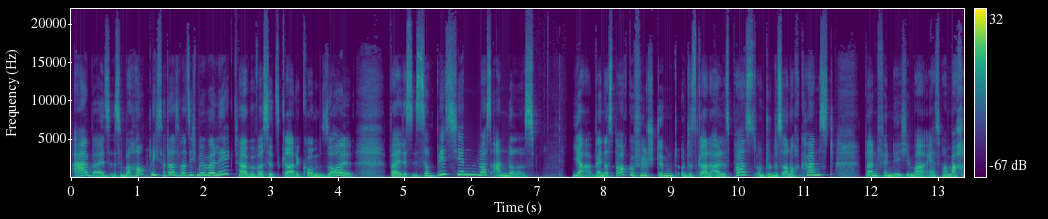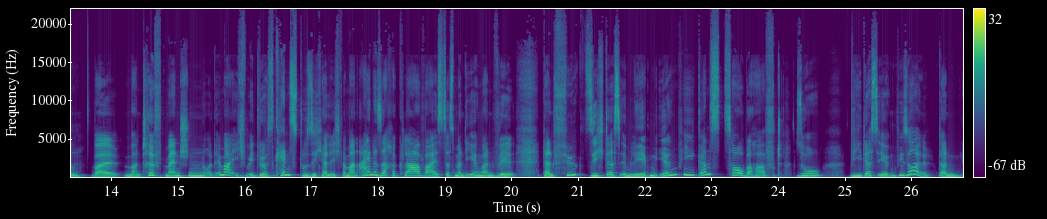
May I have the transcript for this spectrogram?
aber es ist überhaupt nicht so das, was ich mir überlegt habe, was jetzt gerade kommen soll, weil das ist so ein bisschen was anderes ja, wenn das Bauchgefühl stimmt und es gerade alles passt und du das auch noch kannst, dann finde ich immer erstmal machen, weil man trifft Menschen und immer, ich, das kennst du sicherlich, wenn man eine Sache klar weiß, dass man die irgendwann will, dann fügt sich das im Leben irgendwie ganz zauberhaft so, wie das irgendwie soll. Dann,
